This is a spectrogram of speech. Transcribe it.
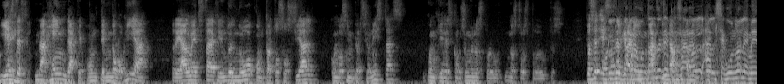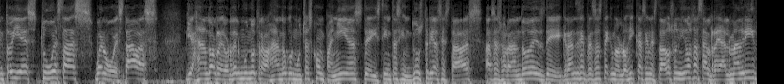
Y esta es una agenda que con tecnología realmente está definiendo el nuevo contrato social con los inversionistas y con quienes consumen los nuestros productos. Entonces, ese es el gran Antes de pasar al, segundo elemento y es, tú estás, bueno, o estabas viajando alrededor del mundo trabajando con muchas compañías de distintas industrias, estabas asesorando desde grandes empresas tecnológicas en Estados Unidos hasta el Real Madrid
